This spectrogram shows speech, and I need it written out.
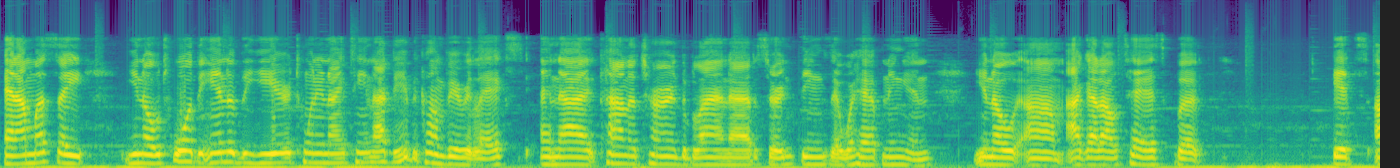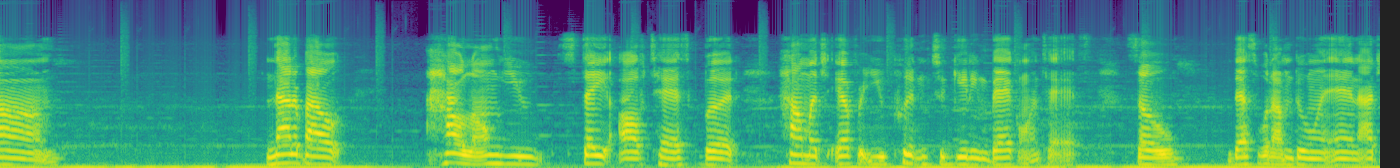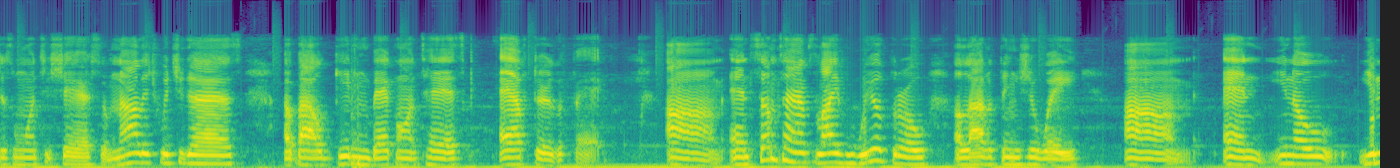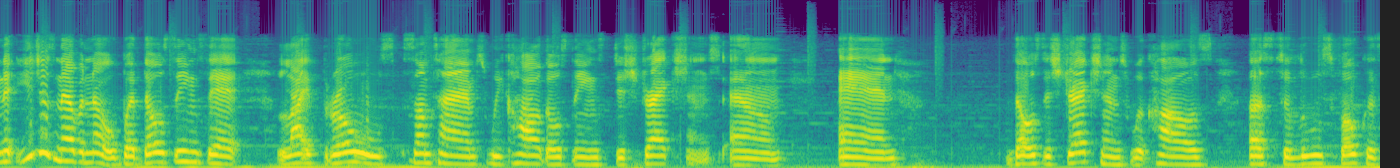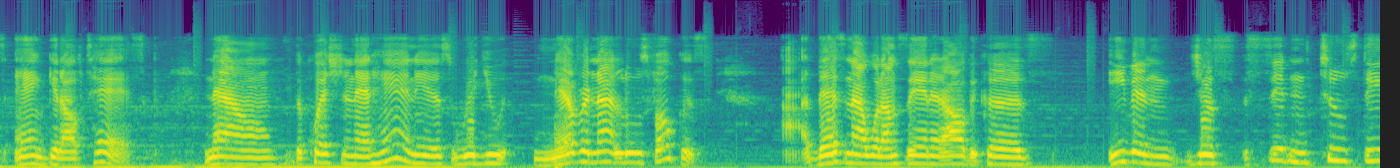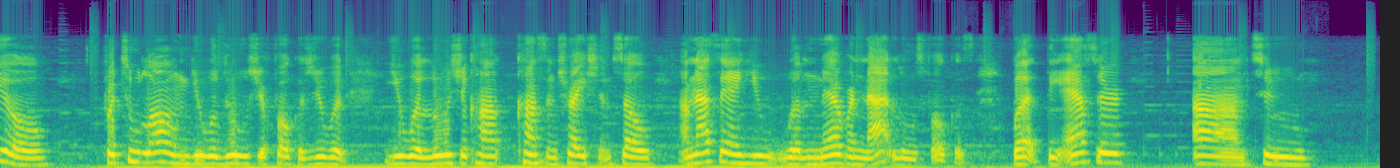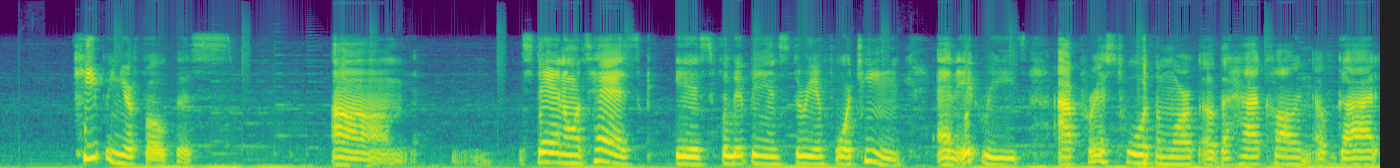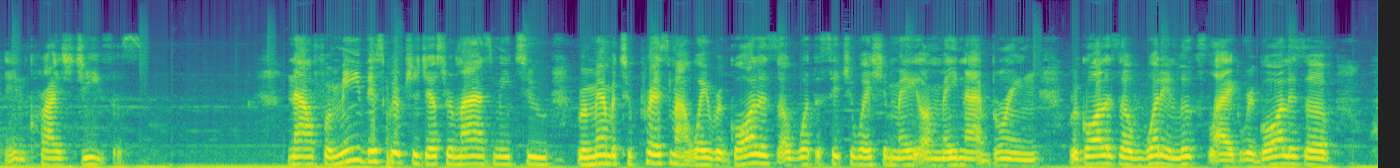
And I must say, you know, toward the end of the year 2019, I did become very relaxed and I kind of turned the blind eye to certain things that were happening. And, you know, um, I got off task, but it's um, not about how long you stay off task, but how much effort you put into getting back on task. So, that's what I'm doing and I just want to share some knowledge with you guys about getting back on task after the fact. Um, and sometimes life will throw a lot of things your way. Um, and you know, you ne- you just never know. But those things that life throws, sometimes we call those things distractions. Um, and those distractions will cause us to lose focus and get off task. Now, the question at hand is will you never not lose focus? Uh, that's not what I'm saying at all because even just sitting too still for too long, you will lose your focus. You would you will lose your con- concentration. So I'm not saying you will never not lose focus, but the answer um, to keeping your focus, um, staying on task is Philippians 3 and 14, and it reads, I press toward the mark of the high calling of God in Christ Jesus. Now, for me, this scripture just reminds me to remember to press my way regardless of what the situation may or may not bring, regardless of what it looks like, regardless of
